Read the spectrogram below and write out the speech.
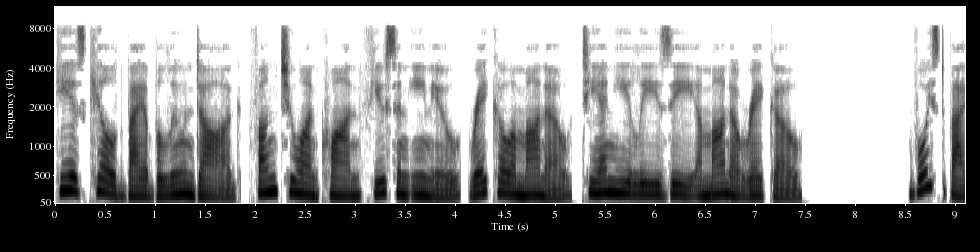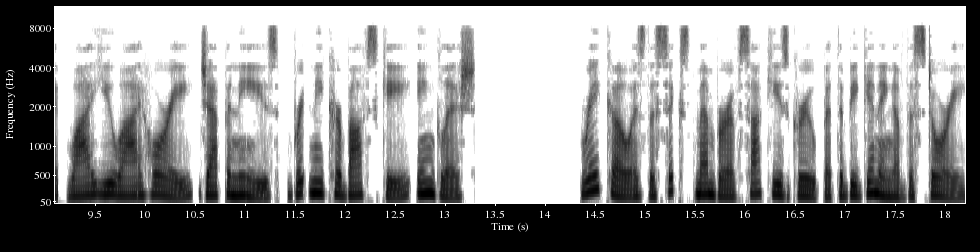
He is killed by a balloon dog, Feng Chuanquan Fusen Inu, Reiko Amano, Tianyi Li Zi Amano Reiko. Voiced by, Yui Hori Japanese, Brittney Karbowski English. Reiko is the sixth member of Saki's group at the beginning of the story.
